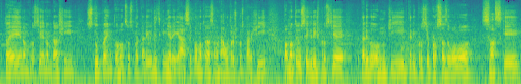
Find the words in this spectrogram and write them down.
to je jenom prostě jenom další stupeň toho, co jsme tady vždycky měli. Já si pamatuju, já jsem možná o trošku starší, pamatuju si, když prostě tady bylo hnutí, který prostě prosazovalo svazky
